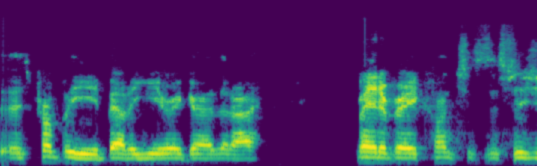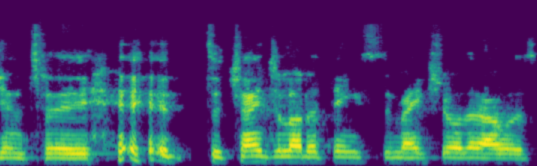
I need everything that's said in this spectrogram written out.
it was probably about a year ago that I made a very conscious decision to to change a lot of things to make sure that I was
